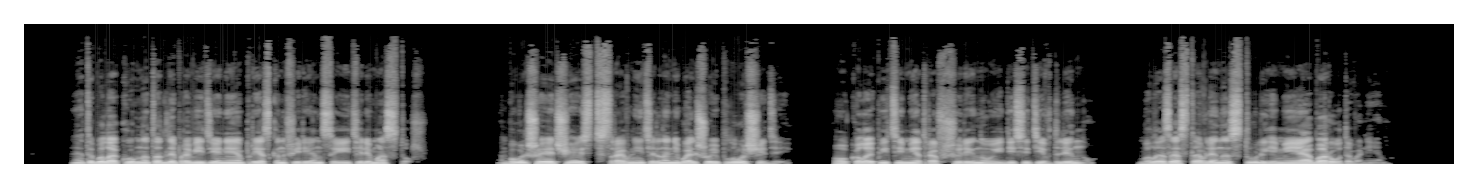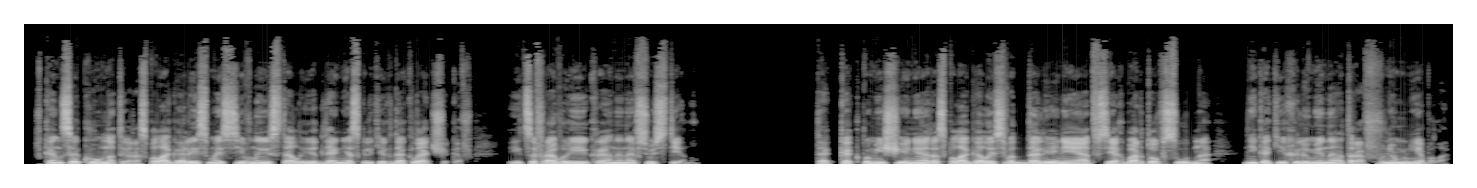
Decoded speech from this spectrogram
Это была комната для проведения пресс-конференций и телемостов. Большая часть сравнительно небольшой площади, около пяти метров в ширину и десяти в длину, была заставлена стульями и оборудованием. В конце комнаты располагались массивные столы для нескольких докладчиков и цифровые экраны на всю стену. Так как помещение располагалось в отдалении от всех бортов судна, никаких иллюминаторов в нем не было.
